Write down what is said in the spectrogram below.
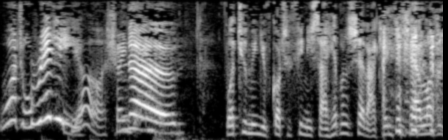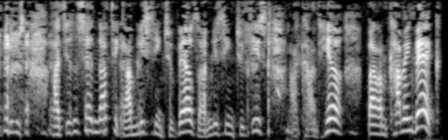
What already? Schon No. What do you mean you've got to finish? I haven't said, I came to say a lot of things. I didn't say nothing. I'm listening to bells. I'm listening to this. I can't hear, but I'm coming back.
